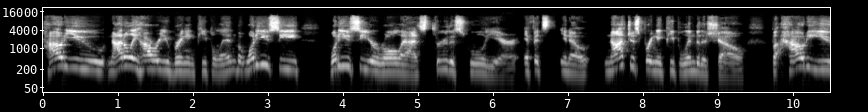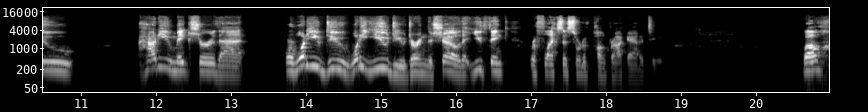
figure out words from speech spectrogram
how do you not only how are you bringing people in, but what do you see what do you see your role as through the school year? If it's, you know, not just bringing people into the show, but how do you how do you make sure that or what do you do what do you do during the show that you think reflects this sort of punk rock attitude? Well,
